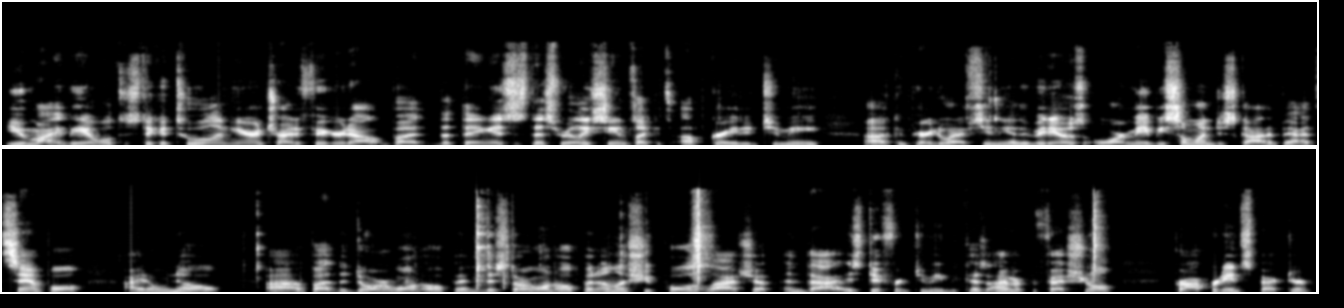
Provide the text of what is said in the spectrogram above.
you might be able to stick a tool in here and try to figure it out, but the thing is, is this really seems like it's upgraded to me uh, compared to what I've seen in the other videos, or maybe someone just got a bad sample. I don't know. Uh, but the door won't open. This door won't open unless you pull the latch up. And that is different to me because I'm a professional property inspector.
